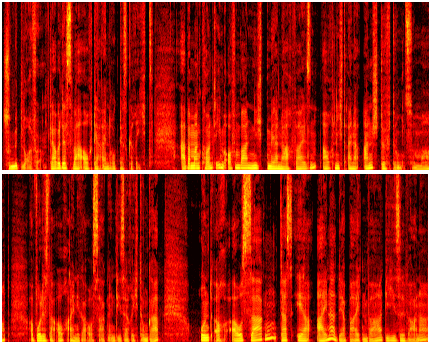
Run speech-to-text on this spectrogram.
zum Mitläufer. Ich glaube, das war auch der Eindruck des Gerichts. Aber man konnte ihm offenbar nicht mehr nachweisen, auch nicht eine Anstiftung zum Mord, obwohl es da auch einige Aussagen in dieser Richtung gab. Und auch Aussagen, dass er einer der beiden war, die Silvana,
